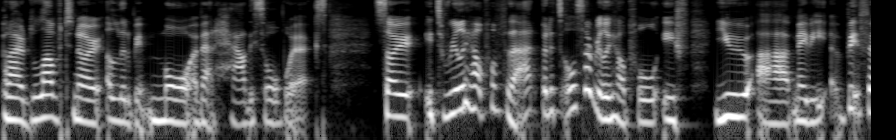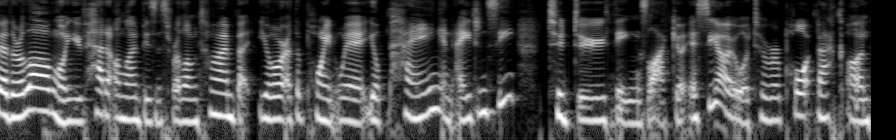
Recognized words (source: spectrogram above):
but I would love to know a little bit more about how this all works. So it's really helpful for that, but it's also really helpful if you are maybe a bit further along or you've had an online business for a long time, but you're at the point where you're paying an agency to do things like your SEO or to report back on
